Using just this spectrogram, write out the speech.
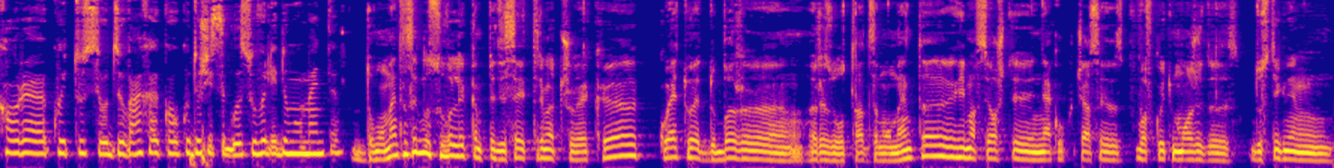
хора, които се отзоваха? Колко души са гласували до момента? До момента са гласували към 53 човека, което е добър резултат за момента. Има все още няколко часа, в които може да достигнем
